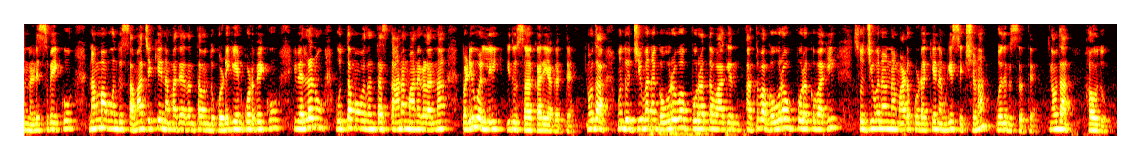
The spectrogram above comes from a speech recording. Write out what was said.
ನಡೆಸಬೇಕು, ನಮ್ಮ ಒಂದು ಸಮಾಜಕ್ಕೆ ನಮ್ಮದೇ ಆದಂಥ ಒಂದು ಕೊಡುಗೆಯನ್ನು ಕೊಡಬೇಕು, ಇವೆಲ್ಲನೂ ಉತ್ತಮವಾದಂಥ ಸ್ಥಾನಮಾನಗಳನ್ನು ಪಡೆಯುವಲ್ಲಿ ಇದು ಸಹಕಾರಿಯಾಗುತ್ತೆ. ಹೌದಾ? ಒಂದು ಜೀವನ ಗೌರವಪೂರಕವಾಗಿ ಅಥವಾ ಗೌರವಪೂರ್ವಕವಾಗಿ ಸೊ ಜೀವನವನ್ನು ಮಾಡಿಕೊಡೋಕ್ಕೆ ನಮಗೆ ಶಿಕ್ಷಣ ಒದಗಿಸುತ್ತೆ. ಹೌದಾ? ಹೌದು.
